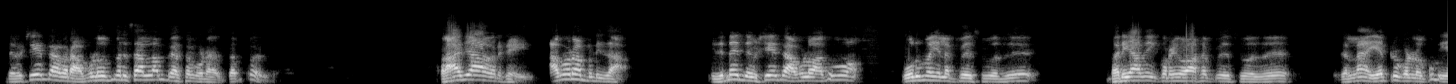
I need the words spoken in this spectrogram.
இந்த விஷயத்தை அவர் அவ்வளவு பெருசாலாம் பேசக்கூடாது தப்பு அது. ராஜா அவர்கள் அவரும் அப்படிதான். இது என்ன இந்த விஷயத்தை அவ்வளவு அதுவும் ஒருமையில பேசுவது மரியாதை குறைவாக பேசுவது இதெல்லாம் ஏற்றுக்கொள்ளக்கூடிய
